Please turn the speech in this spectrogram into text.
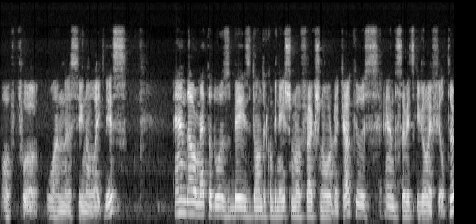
of uh, one signal like this. And our method was based on the combination of fractional order calculus and the Savitzky-Golay filter.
